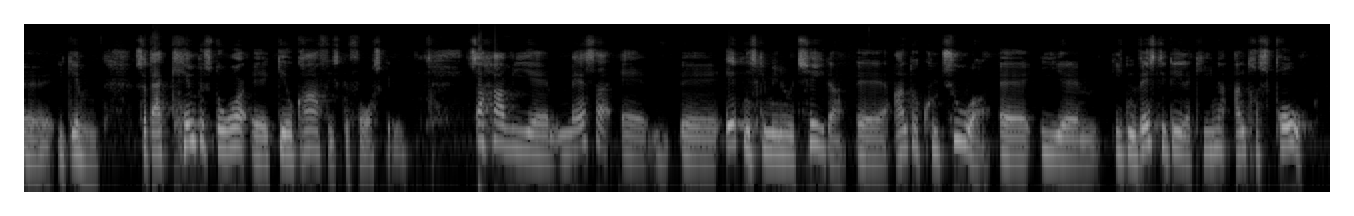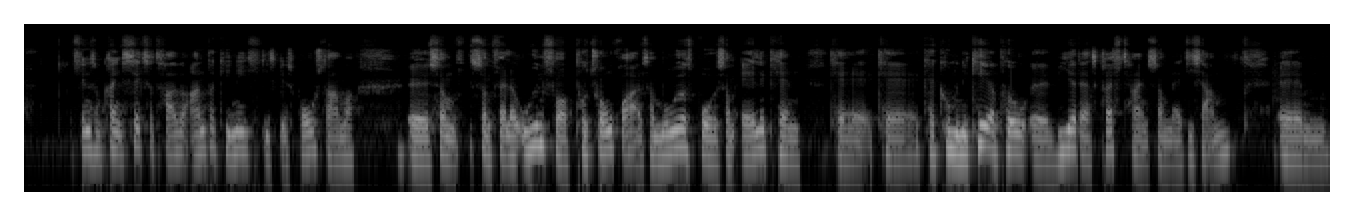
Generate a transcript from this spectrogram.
øh, igennem. Så der er kæmpe store øh, geografiske forskelle. Så har vi øh, masser af øh, etniske minoriteter, øh, andre kulturer øh, i, øh, i den vestlige del af Kina, andre sprog, der findes omkring 36 andre kinesiske sprogstammer, øh, som, som falder uden for Potonghua, altså modersproget, som alle kan, kan, kan, kan kommunikere på øh, via deres skrifttegn, som er de samme. Øhm,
